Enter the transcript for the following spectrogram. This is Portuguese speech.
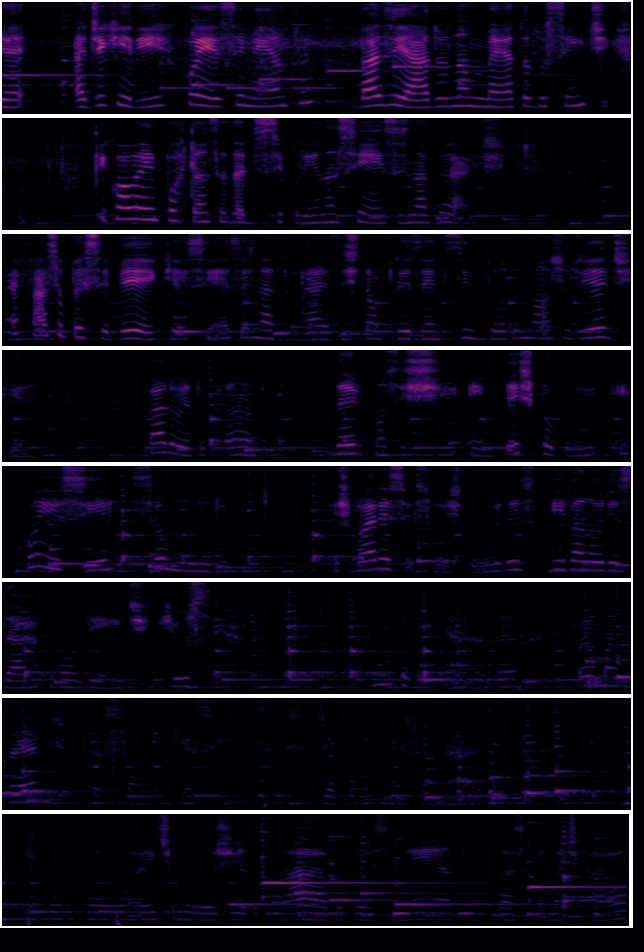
adquirir conhecimento baseado no método científico. E qual é a importância da disciplina Ciências Naturais? É fácil perceber que as ciências naturais estão presentes em todo o nosso dia a dia. Para o educando, deve consistir em descobrir e conhecer seu mundo, esclarecer suas dúvidas e valorizar o ambiente que o cerca. Muito obrigada. Foi uma breve explicação do que é ciências, de acordo com o dicionário, de acordo com a etimologia da palavra, conhecimento, a classe gramatical,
